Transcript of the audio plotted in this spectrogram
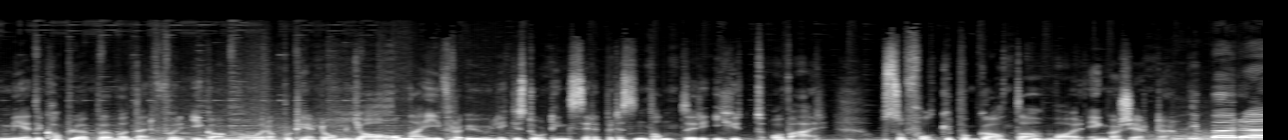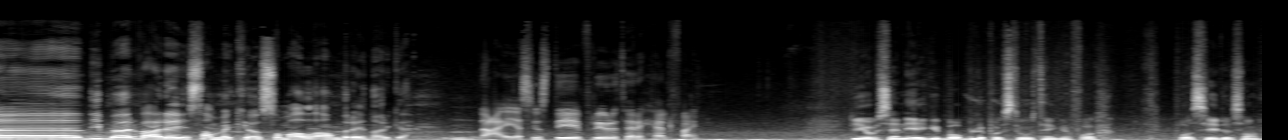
Mediekappløpet var derfor i gang og rapporterte om ja og nei fra ulike stortingsrepresentanter i hytt og vær. Også folket på gata var engasjerte. De bør, eh, de bør være i samme kø som alle andre i Norge. Nei, jeg syns de prioriterer helt feil. De er jo sin egen boble på Stortinget, for, for å si det sånn.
